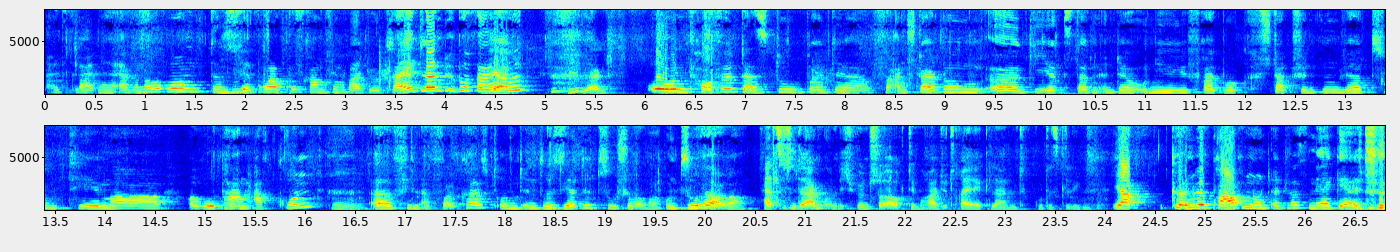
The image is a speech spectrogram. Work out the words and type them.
als kleine Erinnerung das mhm. Februarprogramm von Radio Dreieckland überreichen. Ja, vielen Dank und hoffe, dass du bei der Veranstaltung, äh, die jetzt dann in der Uni Freiburg stattfinden wird, zum Thema Europa am Abgrund mhm. äh, viel Erfolg hast und interessierte Zuschauer und Zuhörer. Herzlichen Dank und ich wünsche auch dem Radio Dreieckland gutes Gelingen. Ja, können wir brauchen und etwas mehr Geld. ja,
